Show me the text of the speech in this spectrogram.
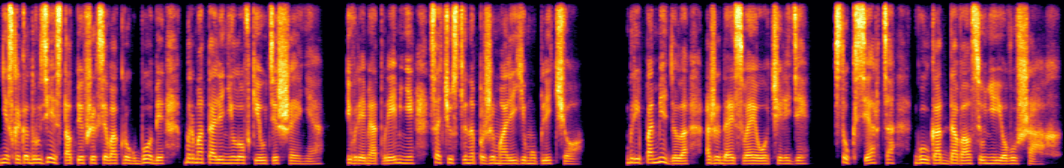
Несколько друзей, столпившихся вокруг Бобби, бормотали неловкие утешения и время от времени сочувственно пожимали ему плечо. Бри помедлила, ожидая своей очереди. Стук сердца гулко отдавался у нее в ушах.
